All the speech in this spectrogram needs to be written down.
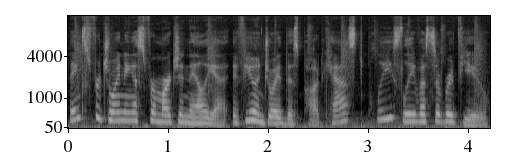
Thanks for joining us for Marginalia. If you enjoyed this podcast, please leave us a review.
